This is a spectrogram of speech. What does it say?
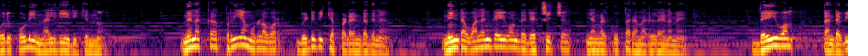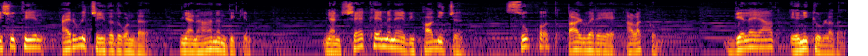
ഒരു കൊടി നൽകിയിരിക്കുന്നു. നിനക്ക് പ്രിയമുള്ളവർ വിടുവിക്കപ്പെടേണ്ടതിന് നിന്റെ വലങ്കൈകൊണ്ട് രക്ഷിച്ച് ഞങ്ങൾക്ക് ഉത്തരമരളേണമേ. ദൈവം തന്റെ വിശുദ്ധിയിൽ അരുളി ചെയ്തതുകൊണ്ട് ഞാൻ ആനന്ദിക്കും. ഞാൻ ഷേഖേമിനെ വിഭാഗിച്ച് സൂക്കോത്ത് താഴ്വരയെ അളക്കും. ഗിലയാദ് എനിക്കുള്ളത്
